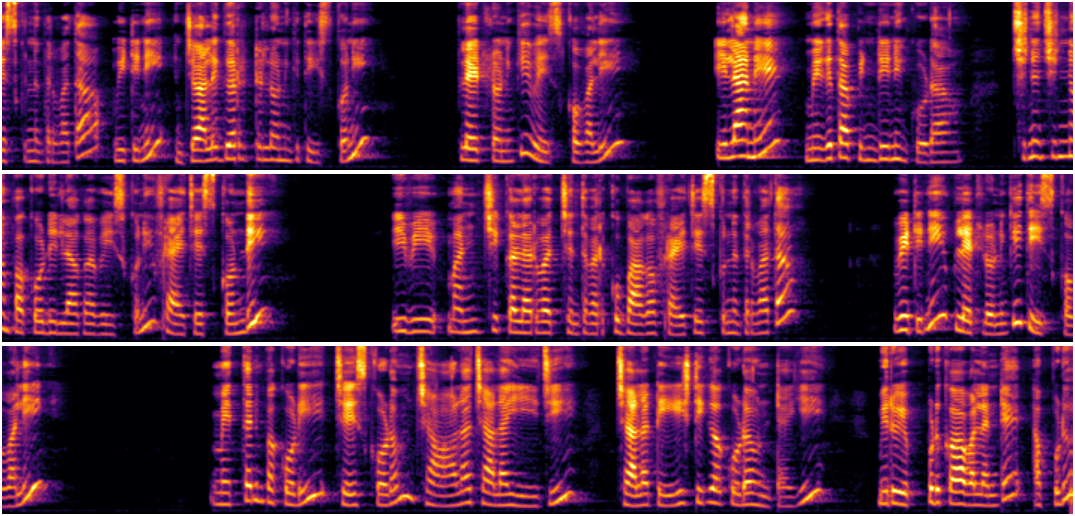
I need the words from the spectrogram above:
చేసుకున్న తర్వాత వీటిని జాలిగరిటెలోనికి తీసుకొని ప్లేట్లోనికి వేసుకోవాలి. ఇలానే మిగతా పిండిని కూడా చిన్న చిన్న పకోడీలాగా వేసుకొని ఫ్రై చేసుకోండి. ఇవి మంచి కలర్ వచ్చేంత వరకు బాగా ఫ్రై చేసుకున్న తర్వాత వీటిని ప్లేట్లోనికి తీసుకోవాలి. మెత్తని పకోడీ చేసుకోవడం చాలా చాలా ఈజీ. చాలా టేస్టీగా కూడా ఉంటాయి. మీరు ఎప్పుడు కావాలంటే అప్పుడు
